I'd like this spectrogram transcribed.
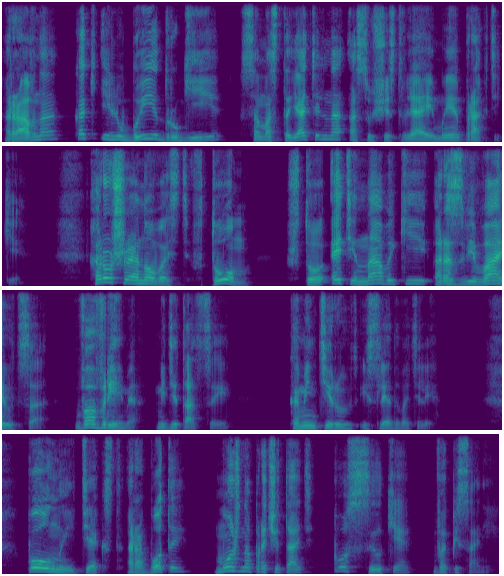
равно как и любые другие самостоятельно осуществляемые практики. Хорошая новость в том, что эти навыки развиваются во время медитации, комментируют исследователи. Полный текст работы можно прочитать по ссылке в описании.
